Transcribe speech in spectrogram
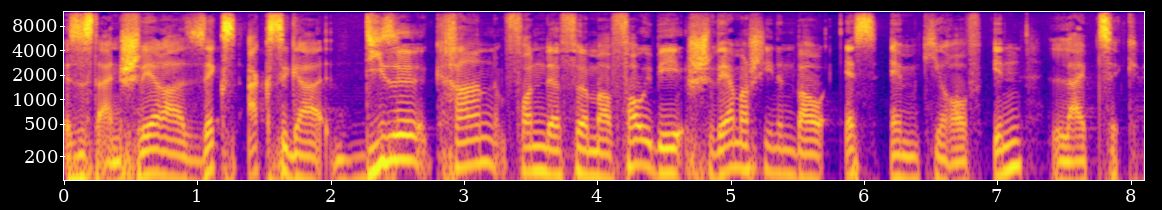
Es ist ein schwerer sechsachsiger Dieselkran von der Firma VEB Schwermaschinenbau SM Kirov in Leipzig.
